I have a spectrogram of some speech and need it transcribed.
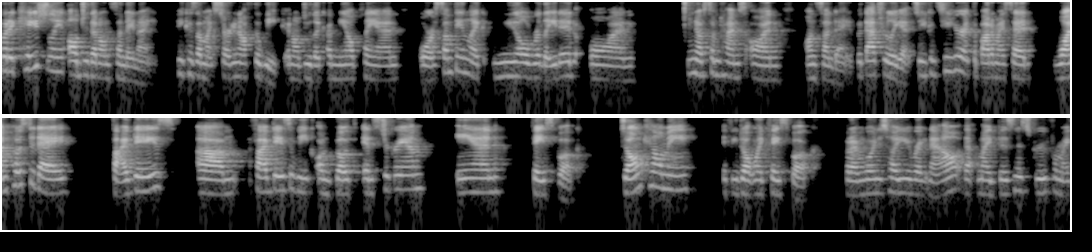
but occasionally I'll do that on Sunday night because I'm like starting off the week and I'll do like a meal plan or something like meal related on, you know, sometimes on on Sunday, but that's really it. So you can see here at the bottom, I said one post a day, five days, um, five days a week on both Instagram and Facebook. Don't kill me if you don't like Facebook, but I'm going to tell you right now that my business grew for my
